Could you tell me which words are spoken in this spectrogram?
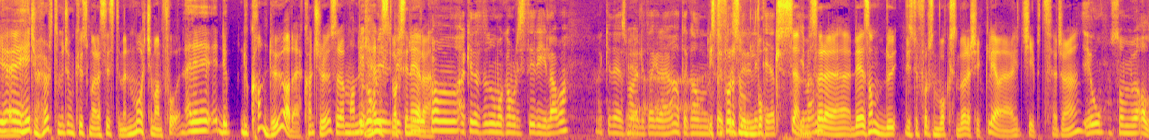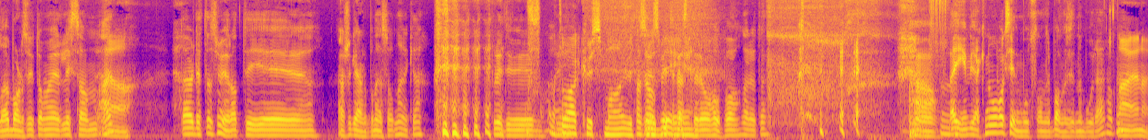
jeg, jeg har ikke hørt så mye om Kusma i det siste, men må ikke man få Nei, det, det, du kan dø av det, kan ikke du? Så man Du vil kan bli- helst du vaksinere. Kan, er ikke dette noe man kan bli steril av? da? Er ikke det som er litt av greia? At det kan Hvis du får det som voksen, så er det, det er sånn du, Hvis du får det som voksen, da er det skikkelig ja, kjipt, er ikke det? Jo, som alle barnesykdommer liksom er. Ja. Det er jo dette som gjør at de er så gærne på Nesodden, er det ikke det? Fordi de At det var Kusma utenfor... sånne utbrudd i smittefester og holder på der ute. Ja, det er ingen, vi er ikke noen vaksinemotstandere på andre siden av bordet her. jeg. Nei,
